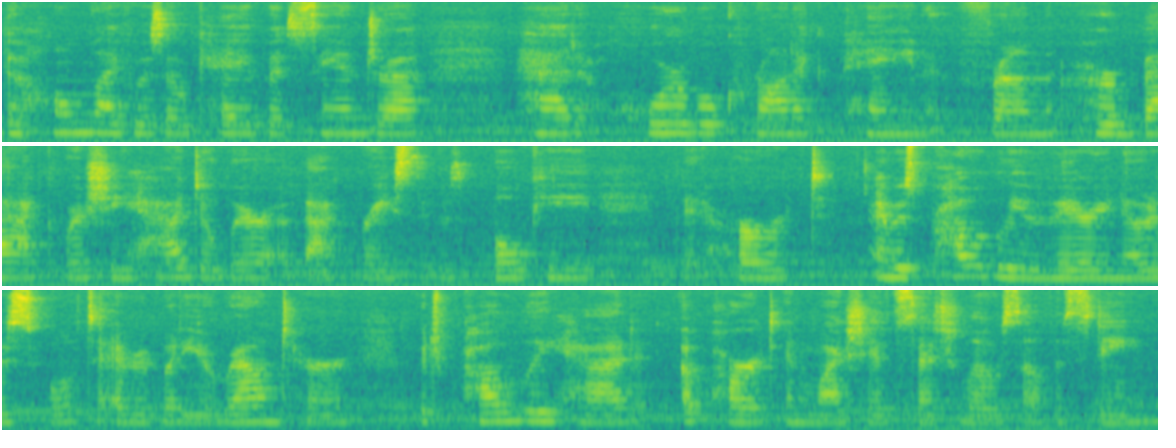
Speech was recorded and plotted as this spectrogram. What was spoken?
The home life was okay, but Sandra had horrible chronic pain from her back where she had to wear a back brace that was bulky, it hurt. It was probably very noticeable to everybody around her, which probably had a part in why she had such low self-esteem.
